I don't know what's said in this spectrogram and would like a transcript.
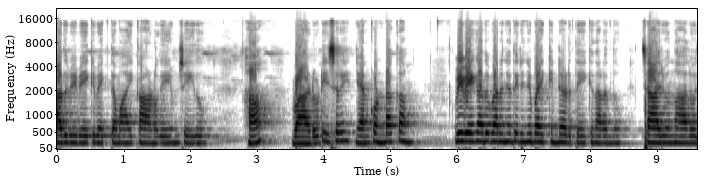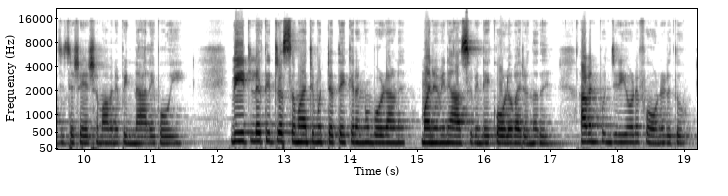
അത് വിവേക് വ്യക്തമായി കാണുകയും ചെയ്തു. ഹാ വാടോ ടീച്ചറെ ഞാൻ കൊണ്ടാക്കാം. വിവേക് അത് പറഞ്ഞ് തിരിഞ്ഞ് ബൈക്കിന്റെ അടുത്തേക്ക് നടന്നു. ചാരു ഒന്ന് ആലോചിച്ച ശേഷം അവന് പിന്നാലെ പോയി. വീട്ടിലെത്തി ഡ്രസ്സ് മാറ്റി മുറ്റത്തേക്ക് ഇറങ്ങുമ്പോഴാണ് മനുവിന് ആസുവിന്റെ കോൾ വരുന്നത്. അവൻ പുഞ്ചിരിയോടെ ഫോൺ എടുത്തു.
